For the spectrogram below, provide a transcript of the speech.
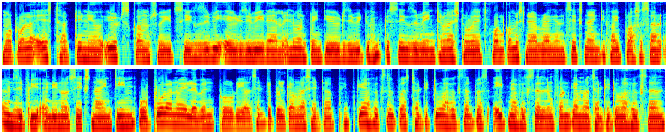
Motorola S30 Neo it comes with 6GB, 8GB RAM and 128GB, 256GB internal storage, Qualcomm Snapdragon 695 processor and GPU Adreno 619, Oppo Reno 11 Pro DLSense triple camera setup, 50 megapixel plus 32 megapixel plus 8 megapixel and front camera 32 megapixel.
